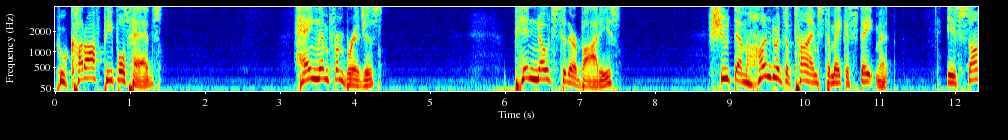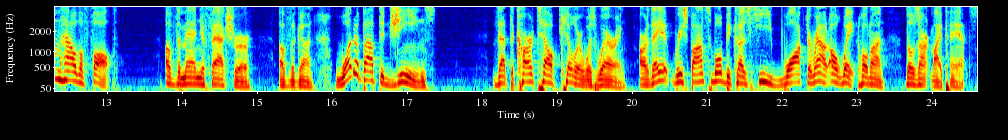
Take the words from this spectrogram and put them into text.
who cut off people's heads hang them from bridges, pin notes to their bodies, shoot them hundreds of times to make a statement, is somehow the fault of the manufacturer of the gun. What about the jeans that the cartel killer was wearing? Are they responsible because he walked around? Oh, wait, hold on. Those aren't my pants.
